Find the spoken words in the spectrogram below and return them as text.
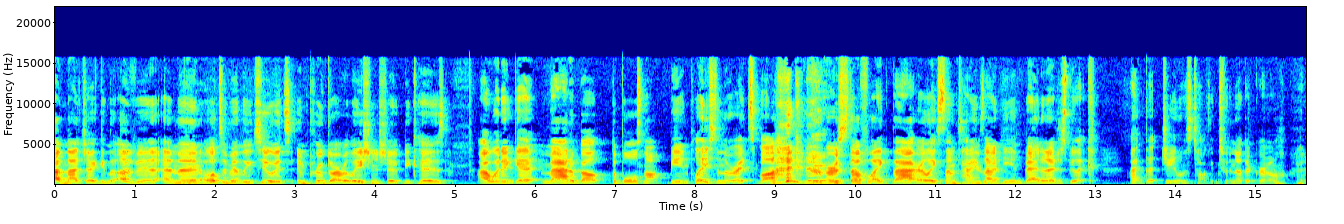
I'm not checking the oven. And then yeah. ultimately, too, it's improved our relationship because I wouldn't get mad about the bowls not being placed in the right spot yeah. or stuff like that. Or like sometimes I would be in bed and I'd just be like, I bet Jalen's talking to another girl. and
